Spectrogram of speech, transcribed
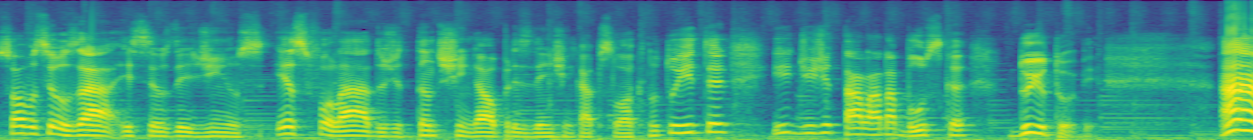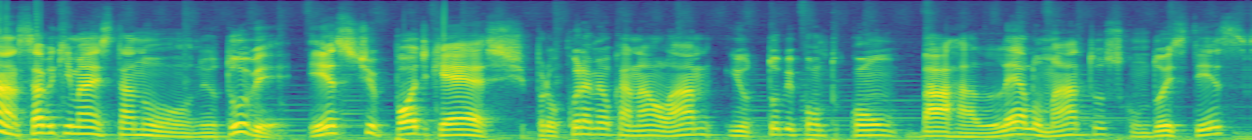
Só você usar esses seus dedinhos esfolados de tanto xingar o presidente em caps lock no Twitter e digitar lá na busca do YouTube. Ah, sabe o que mais está no, no YouTube? Este podcast. Procura meu canal lá, youtube.com barra Lelo Matos, com dois T's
